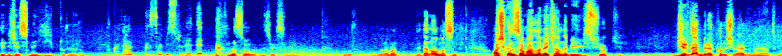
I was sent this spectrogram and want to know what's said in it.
delicesine yiyip duruyorum. Bu kadar kısa bir sürede Nasıl olur diyeceksin değil mi? Olur, olur ama neden olmasın? Aşkın zamanla mekanla bir ilgisi yok ki. Birdenbire karışıverdin hayatıma.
